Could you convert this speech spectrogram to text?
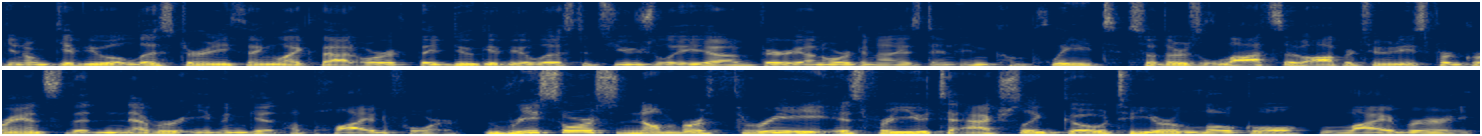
you know, give you a list or anything like that. Or if they do give you a list, it's usually uh, very unorganized and incomplete. So there's lots of opportunities for grants that never even get applied for. Resource number three is for you to actually go to your local library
